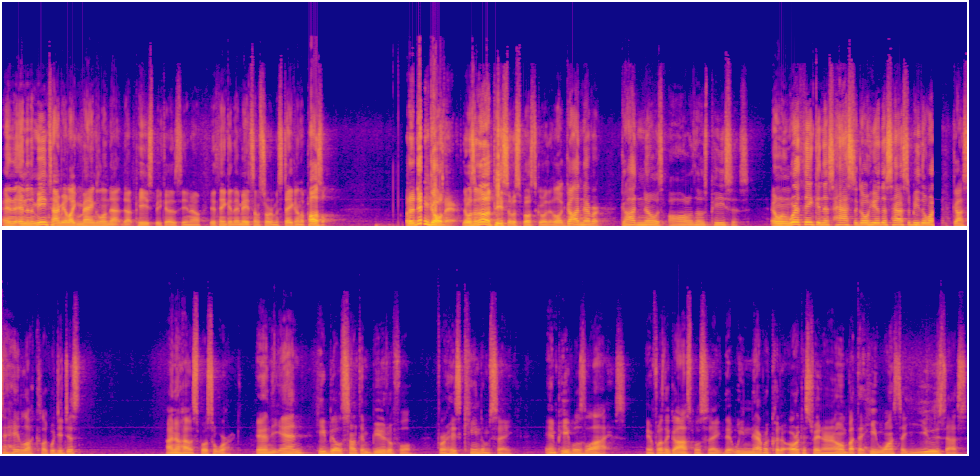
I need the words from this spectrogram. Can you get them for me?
And, and in the meantime, you're like mangling that, that piece because, you know, you're thinking they made some sort of mistake on the puzzle. But it didn't go there. There was another piece that was supposed to go there. Look, God never, God knows all of those pieces. And when we're thinking this has to go here, this has to be the one, God's saying, hey, look, look, would you just, I know how it's supposed to work. And in the end, He builds something beautiful for His kingdom's sake in people's lives and for the gospel's sake that we never could have orchestrated on our own, but that He wants to use us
